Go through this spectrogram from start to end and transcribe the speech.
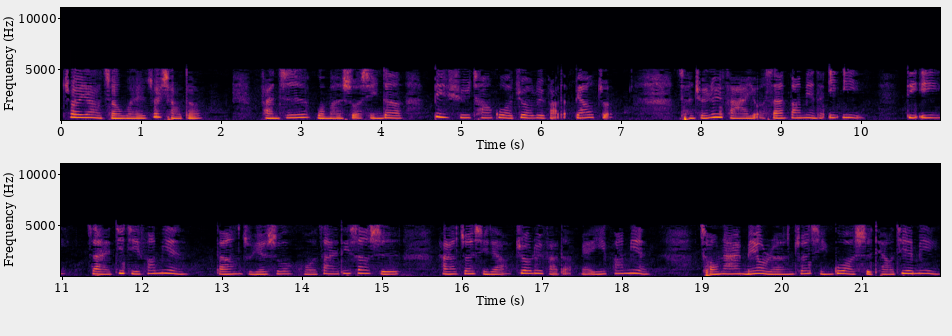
就要成为最小的；反之，我们所行的必须超过旧律法的标准。成全律法有三方面的意义：第一，在积极方面，当主耶稣活在地上时，他遵行了旧律法的每一方面，从来没有人遵行过十条诫命，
